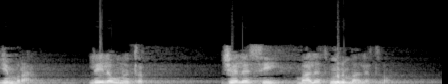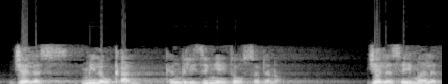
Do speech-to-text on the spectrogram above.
ይምራል። ሌላው ነጥብ ጀለሴ ማለት ምን ማለት ነው? ጀለስ የሚለው ቃል ከእንግሊዝኛ የተወሰደ ነው። ጀለሴ ማለት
